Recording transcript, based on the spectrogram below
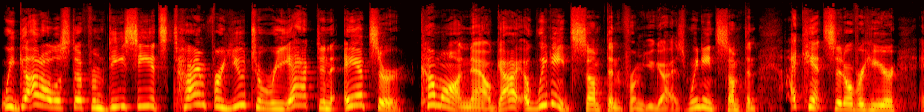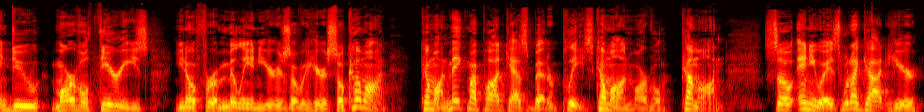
We got all the stuff from DC. It's time for you to react and answer. Come on now, guy. Uh, we need something from you guys. We need something. I can't sit over here and do Marvel theories, you know, for a million years over here. So come on. Come on, make my podcast better, please. Come on, Marvel. Come on. So, anyways, what I got here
